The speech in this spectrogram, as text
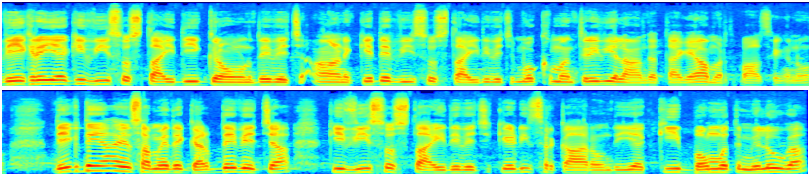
ਵੇਖ ਰਹੀ ਹੈ ਕਿ 2027 ਦੀ ਗਰਾਊਂਡ ਦੇ ਵਿੱਚ ਆਣ ਕੇ ਤੇ 2027 ਦੇ ਵਿੱਚ ਮੁੱਖ ਮੰਤਰੀ ਵੀ ਐਲਾਨ ਦਿੱਤਾ ਗਿਆ ਅਮਰਤਪਾਲ ਸਿੰਘ ਨੂੰ। ਦੇਖਦੇ ਆ ਇਹ ਸਮੇਂ ਦੇ ਗਰਭ ਦੇ ਵਿੱਚ ਆ ਕਿ 2027 ਦੇ ਵਿੱਚ ਕਿਹੜੀ ਸਰਕਾਰ ਆਉਂਦੀ ਹੈ, ਕੀ ਬਹੁਮਤ ਮਿਲੂਗਾ।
